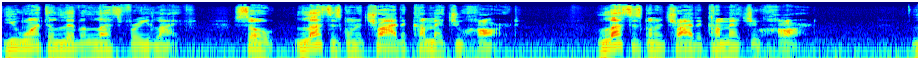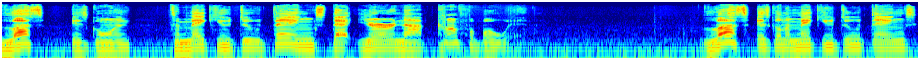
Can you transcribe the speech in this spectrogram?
you want to live a lust free life. So, lust is going to try to come at you hard. Lust is going to try to come at you hard. Lust is going to make you do things that you're not comfortable with. Lust is going to make you do things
